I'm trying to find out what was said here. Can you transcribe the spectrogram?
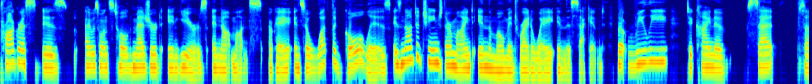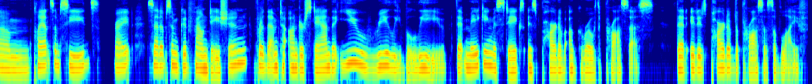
progress is i was once told measured in years and not months okay and so what the goal is is not to change their mind in the moment right away in this second but really to kind of set some plant some seeds right? Set up some good foundation for them to understand that you really believe that making mistakes is part of a growth process that it is part of the process of life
